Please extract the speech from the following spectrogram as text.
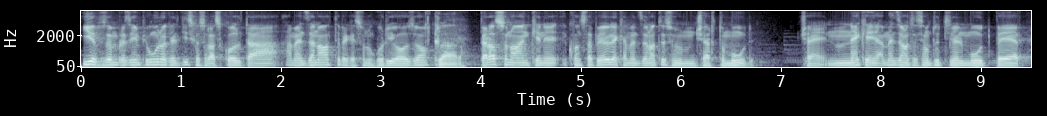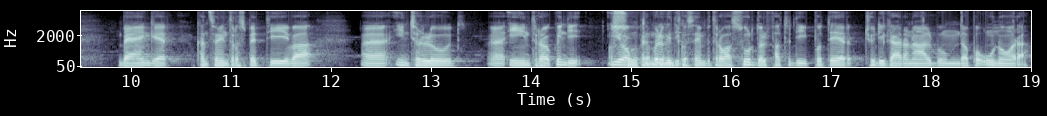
io sono per esempio uno che il disco se l'ascolta a mezzanotte perché sono curioso. Claro. Però sono anche consapevole che a mezzanotte sono in un certo mood. Cioè, non è che a mezzanotte siamo tutti nel mood per banger, canzone introspettiva, eh, interlude, eh, intro. Quindi io, per quello che dico sempre, trovo assurdo il fatto di poter giudicare un album dopo un'ora.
